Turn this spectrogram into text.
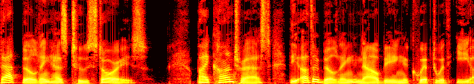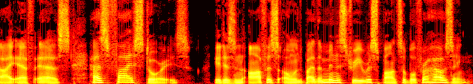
That building has two stories. By contrast, the other building, now being equipped with EIFS, has five stories. It is an office owned by the ministry responsible for housing.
